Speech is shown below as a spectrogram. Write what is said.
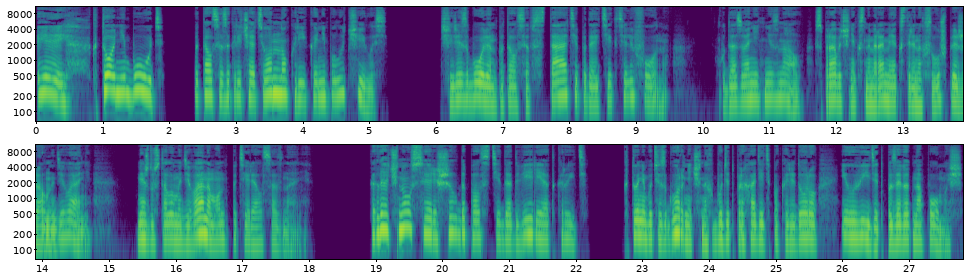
«Эй, кто-нибудь!» — пытался закричать он, но крика не получилось. Через боль он пытался встать и подойти к телефону. Куда звонить не знал. Справочник с номерами экстренных служб лежал на диване. Между столом и диваном он потерял сознание. Когда очнулся, решил доползти до двери и открыть. Кто-нибудь из горничных будет проходить по коридору и увидит, позовет на помощь.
